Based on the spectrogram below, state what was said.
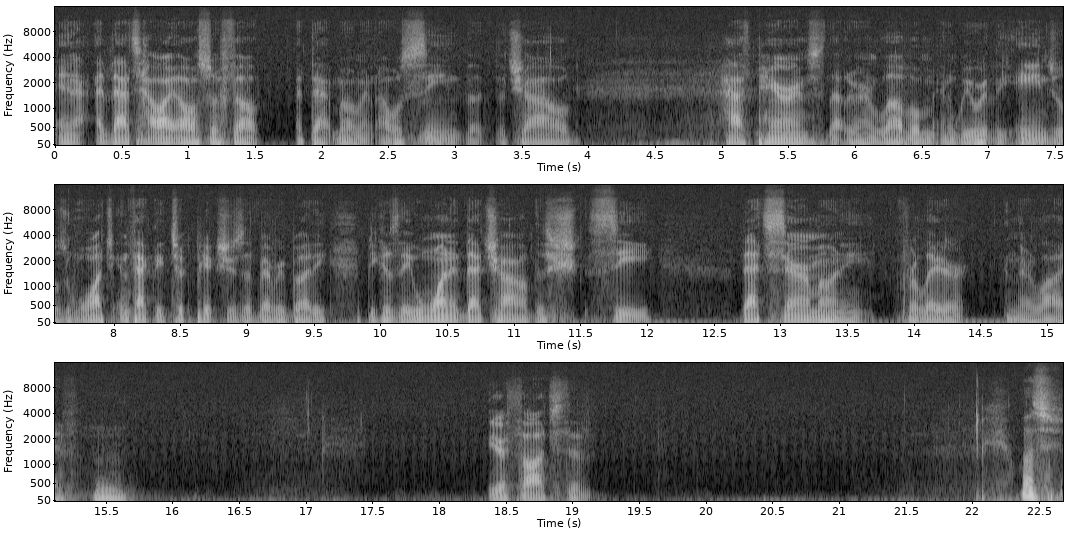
And I- that's how I also felt at that moment. I was seeing the, the child have parents that were going to love them, and we were the angels watch. In fact, they took pictures of everybody because they wanted that child to sh- see that ceremony for later in their life. Hmm. Your thoughts to Well, it's,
